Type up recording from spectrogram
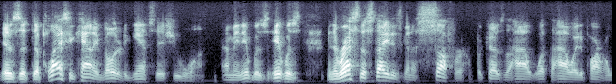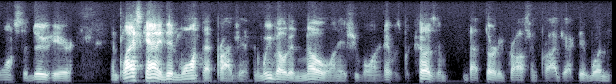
is that the Pulaski County voted against issue one. I mean, it was it was. I mean, the rest of the state is going to suffer because of the high, what the highway department wants to do here. And Pulaski County didn't want that project, and we voted no on issue one. And it was because of that 30 crossing project. It wasn't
